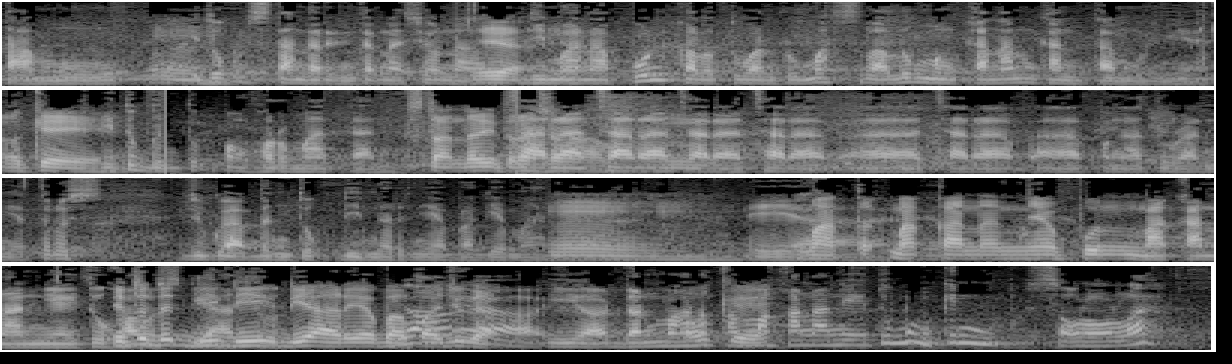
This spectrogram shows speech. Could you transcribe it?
tamu hmm. itu kan standar internasional. Yeah. Di mana pun kalau tuan rumah selalu mengkanankan tamunya. Oke. Okay. Itu bentuk penghormatan. Standar internasional. Cara cara hmm. cara cara uh, cara uh, pengaturannya. Terus juga bentuk dinernya bagaimana. Hmm. Iya. Mat makanannya pun. Makanannya itu. Itu di, di, di area bapak ya, juga. Iya. Dan okay. makanannya itu mungkin seolah-olah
